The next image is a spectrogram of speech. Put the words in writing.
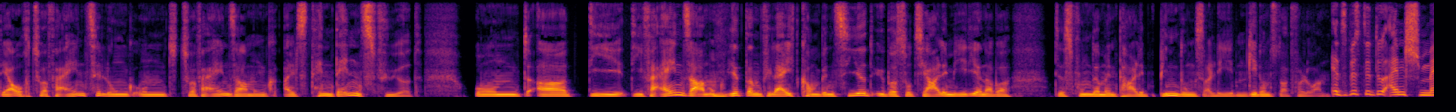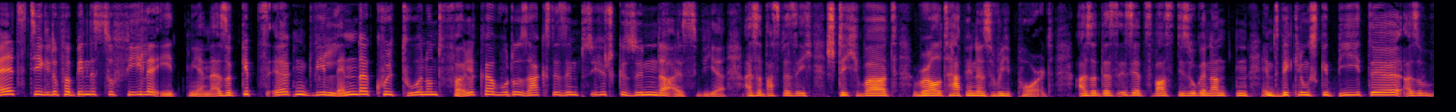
der auch zur Vereinzelung und zur Vereinsamung als Tendenz führt. Und äh, die, die Vereinsamung wird dann vielleicht kompensiert über soziale Medien, aber das fundamentale Bindungserleben geht uns dort verloren. Jetzt bist du ein Schmelztiegel, du verbindest so viele Ethnien. Also gibt es irgendwie Länder, Kulturen und Völker, wo du sagst, die sind psychisch gesünder als wir? Also was weiß ich, Stichwort World Happiness Report. Also das ist jetzt was, die sogenannten Entwicklungsgebiete, also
